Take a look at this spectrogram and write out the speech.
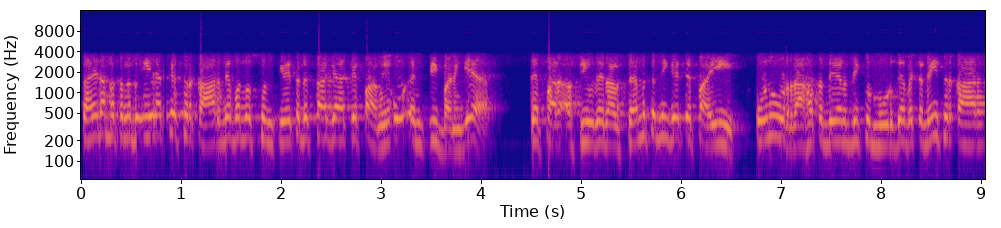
ਤਾਂ ਇਹਦਾ ਮਤਲਬ ਇਹ ਹੈ ਕਿ ਸਰਕਾਰ ਦੇ ਵੱਲੋਂ ਸੰਕੇਤ ਦਿੱਤਾ ਗਿਆ ਕਿ ਭਾਵੇਂ ਉਹ ਐਮਪੀ ਬਣ ਗਿਆ, ਤੇ ਪਰ ਅਸੀਂ ਉਹਦੇ ਨਾਲ ਸਹਿਮਤ ਨਹੀਂ ਗਏ ਤੇ ਭਾਈ ਉਹਨੂੰ ਰਾਹਤ ਦੇਣ ਦੀ ਕੋਈ ਮੂਡ ਦੇ ਵਿੱਚ ਨਹੀਂ ਸਰਕਾਰ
